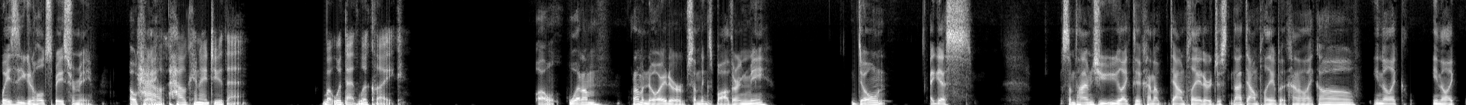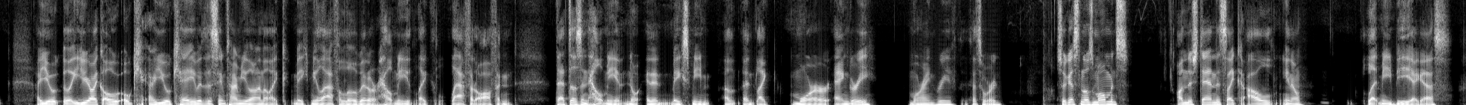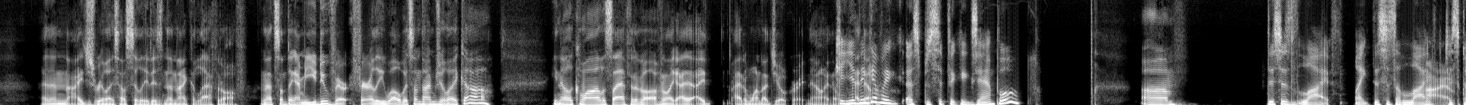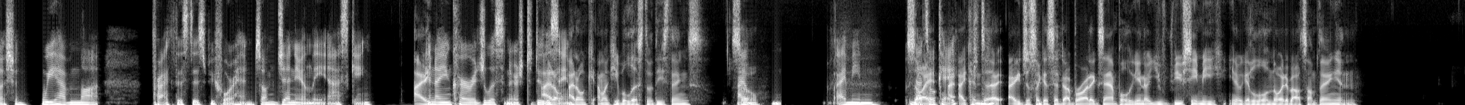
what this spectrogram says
Ways that you can hold space for me. Okay. How how can I do that? What would that look like? Well, when I'm when I'm annoyed or something's bothering me, don't I guess sometimes you, you like to kind of downplay it or just not downplay it, but kind of like, oh, you know, like you know, like are you like you're like oh okay are you okay but at the same time you want to like make me laugh a little bit or help me like laugh it off and that doesn't help me and it makes me uh, like more angry more angry if that's a word. So i guess in those moments understand it's like i'll you know let me be i guess. And then i just realize how silly it is and then i could laugh it off. And that's something i mean you do ver- fairly well but sometimes you're like oh you know come on let's laugh it off. And I'm like i i I don't want to joke right now. I don't. Can you I think don't. of a, a specific example? Um, This is live. Like this is a live I- discussion. We have not practiced this beforehand, so I'm genuinely asking, I and I encourage listeners to do the I don't same. I don't I don't keep a list of these things. So I mean, so that's I, okay. I, I couldn't. I, I just like I said a broad example. You know, you you see me you know get a little annoyed about something and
